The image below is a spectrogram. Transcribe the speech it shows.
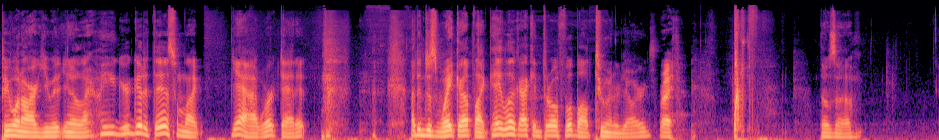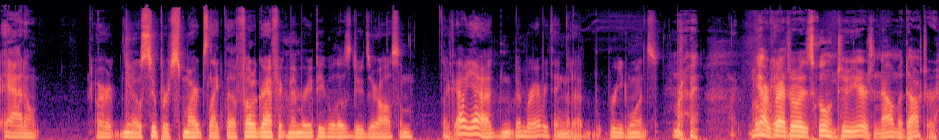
people want to argue it, you know, like, hey, you're good at this. I'm like, yeah, I worked at it. I didn't just wake up like, hey, look, I can throw a football 200 yards. Right. Those, uh, yeah, I don't, or, you know, super smarts like the photographic memory people, those dudes are awesome. Like, oh, yeah, I remember everything that I read once. Right. Yeah, I graduated school in two years, and now I'm a doctor.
